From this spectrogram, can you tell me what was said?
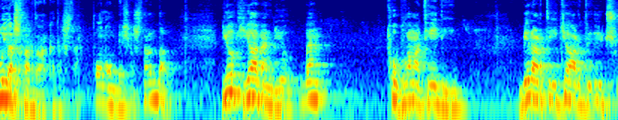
Bu yaşlarda arkadaşlar. 10-15 yaşlarında. Diyor ki ya ben diyor ben toplama t diyeyim. 1 artı 2 artı 3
